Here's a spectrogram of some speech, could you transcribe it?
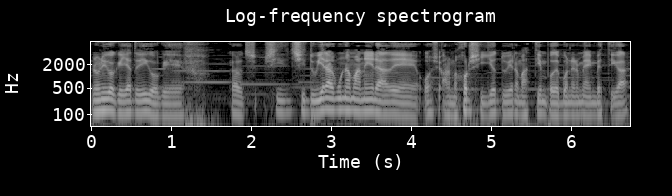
Lo único que ya te digo que... Claro, si, si tuviera alguna manera de... O sea, a lo mejor si yo tuviera más tiempo de ponerme a investigar...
